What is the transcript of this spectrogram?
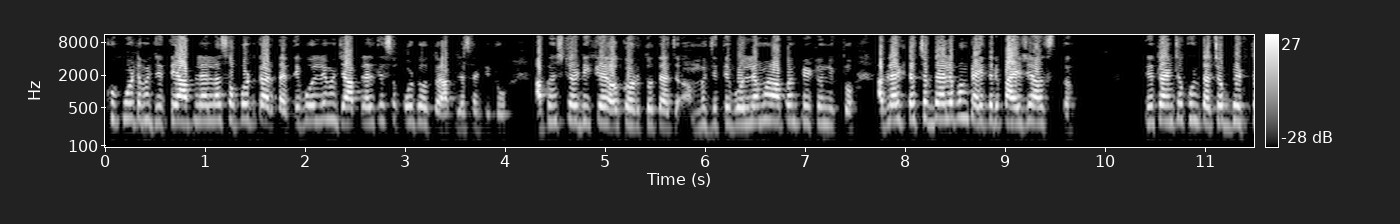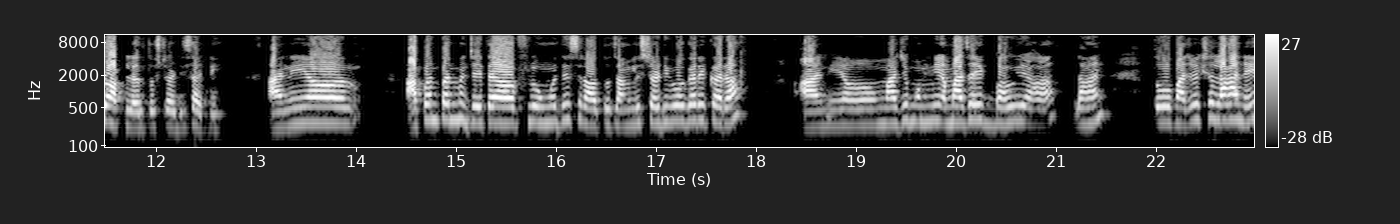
खूप मोठं म्हणजे ते आपल्याला सपोर्ट करतात. ते बोलले म्हणजे आपल्याला ते सपोर्ट होतोय आपल्यासाठी तो. आपण स्टडी करतो त्याचा म्हणजे ते बोलल्यामुळे आपण पेटून निघतो. आपल्याला टचअप द्यायला पण काहीतरी पाहिजे असतं. ते त्यांच्याकडून टचअप भेटतो आपल्याला तो स्टडीसाठी आणि आपण पण म्हणजे त्या फ्लो मध्येच राहतो. चांगली स्टडी वगैरे करा. आणि माझी मम्मी माझा एक भाऊ आहे हा लहान. तो माझ्यापेक्षा लहान आहे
